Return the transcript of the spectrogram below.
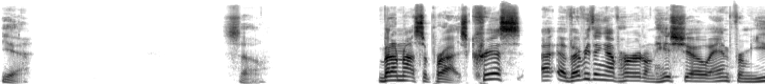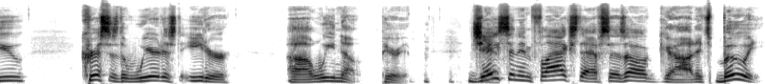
Yeah. So, but I'm not surprised. Chris, uh, of everything I've heard on his show and from you, Chris is the weirdest eater uh, we know, period. Jason in Flagstaff says, Oh God, it's Bowie.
